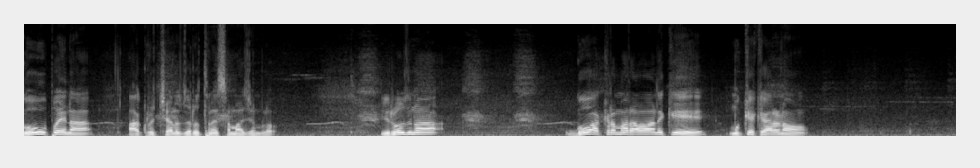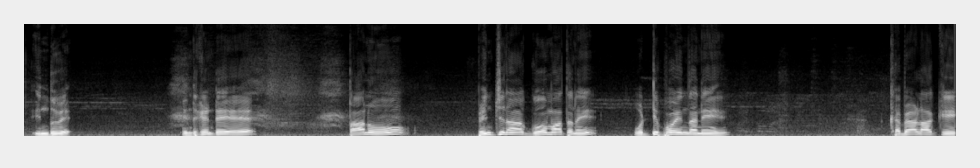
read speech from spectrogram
గోవు పైన ఆకృత్యాలు జరుగుతున్నాయి సమాజంలో. ఈ రోజున గో అక్రమ రవాణాకి ముఖ్య కారణం హిందువే. ఎందుకంటే తాను పెంచిన గోమాతని ఒట్టిపోయిందని కబేళాకి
